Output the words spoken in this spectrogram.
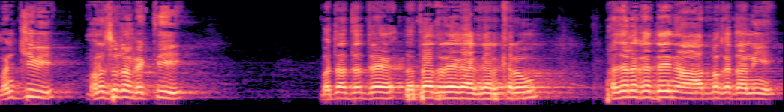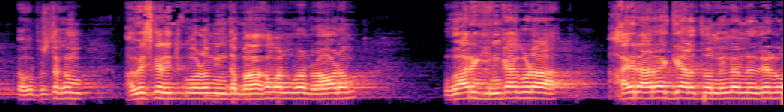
మంచి మనసున్న వ్యక్తి దత్తాత్రేయ దత్తాత్రేయ గారి కార్యక్రమం. ప్రజల కథ నా ఆత్మకథ అని ఒక పుస్తకం ఆవిష్కరించుకోవడం ఇంత మహామనుభవం రావడం వారికి ఇంకా కూడా ఆయుర ఆరోగ్యాలతో నిన్న నిధులు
